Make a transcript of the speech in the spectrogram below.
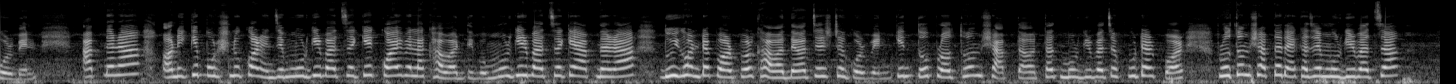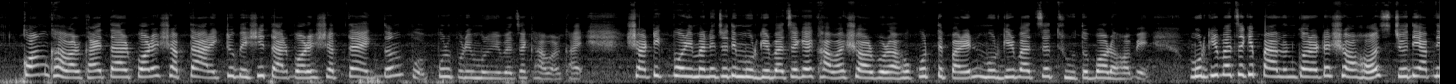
করবেন। আপনারা অনেকে প্রশ্ন করেন যে মুরগির বাচ্চাকে কয় বেলা খাবার দেব? মুরগির বাচ্চাকে আপনারা দুই ঘণ্টা পর পর খাবার দেওয়ার চেষ্টা করবেন। কিন্তু প্রথম সপ্তাহ অর্থাৎ মুরগির বাচ্চা ফুটার পর প্রথম সপ্তাহ দেখা যায় মুরগির বাচ্চা কম খাবার খায়, তারপরের সপ্তাহ আরেকটু বেশি, তারপরের সপ্তাহ একদম পুরোপুরি মুরগির বাচ্চা খাবার খায়। সঠিক পরিমাণে যদি মুরগির বাচ্চাকে খাবার সরবরাহ করতে পারেন, মুরগির বাচ্চা দ্রুত বড় হবে। মুরগির বাচ্চাকে পালন করাটা সহজ। যদি আপনি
